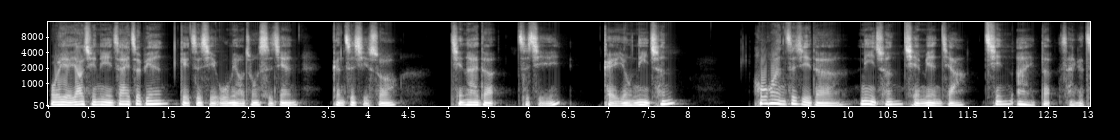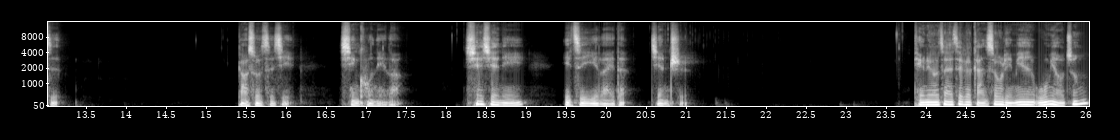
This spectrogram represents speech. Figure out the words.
我也邀请你在这边给自己五秒钟时间，跟自己说：“亲爱的自己，可以用昵称呼唤自己的昵称，前面加‘亲爱的’三个字，告诉自己辛苦你了，谢谢你一直以来的坚持。停留在这个感受里面五秒钟，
